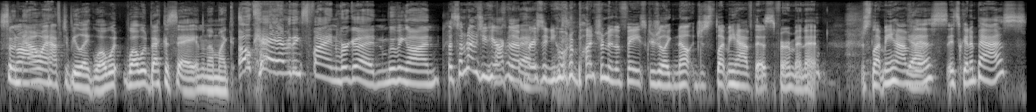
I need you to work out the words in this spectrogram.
So ah. now I have to be like, what would what would Becca say? And then I'm like, okay, everything's fine, we're good, moving on. But sometimes you hear from that person, you want to punch them in the face because you're like, no, just let me have this for a minute. Just let me have Yeah. this. It's gonna pass.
